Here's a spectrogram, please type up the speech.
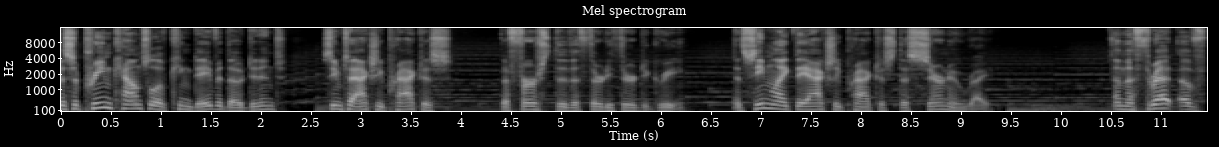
The Supreme Council of King David, though, didn't seem to actually practice the first to the 33rd degree. It seemed like they actually practiced the Cerneau Rite. And the threat of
